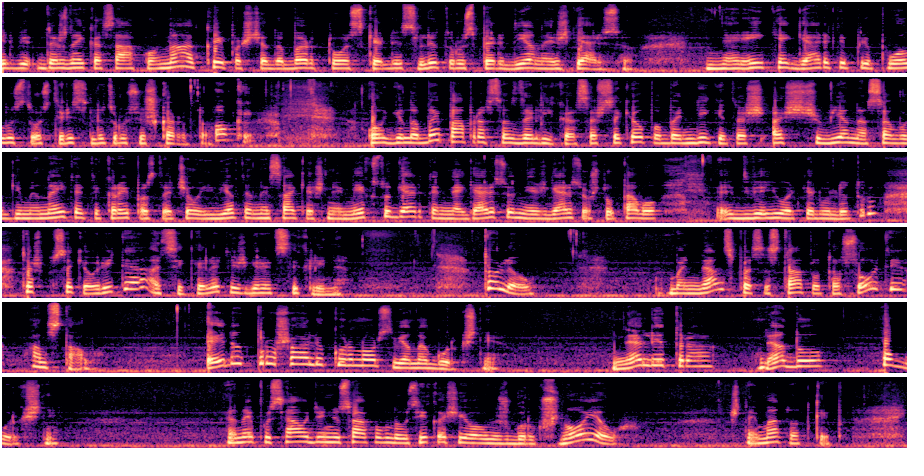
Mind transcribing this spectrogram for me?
Ir dažnai kas sako, na, kaip aš čia dabar tuos kelis litrus per dieną išgersiu nereikia gerti pripuolus tos 3 litrus iš karto. Okay. Ogi labai paprastas dalykas. Aš sakiau, pabandykit, aš, aš vieną savo giminaitę tikrai pastačiau į vietą, jinai sakė, aš nemėgstu gerti, negersiu neišgersiu aš tų tavo e, dviejų ar kelių litrų. Tai aš pasakiau, ryte atsikeliat, išgerėt stiklinę. Toliau, vandens pasistato tą sotį ant stalo. Einat pro šalį kur nors vieną gurkšnį. Ne litrą, ne du, o gurkšnį. Vienai pusiaudiniu sako, klausyk, aš jau išgurkšnojau. Štai matot kaip.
